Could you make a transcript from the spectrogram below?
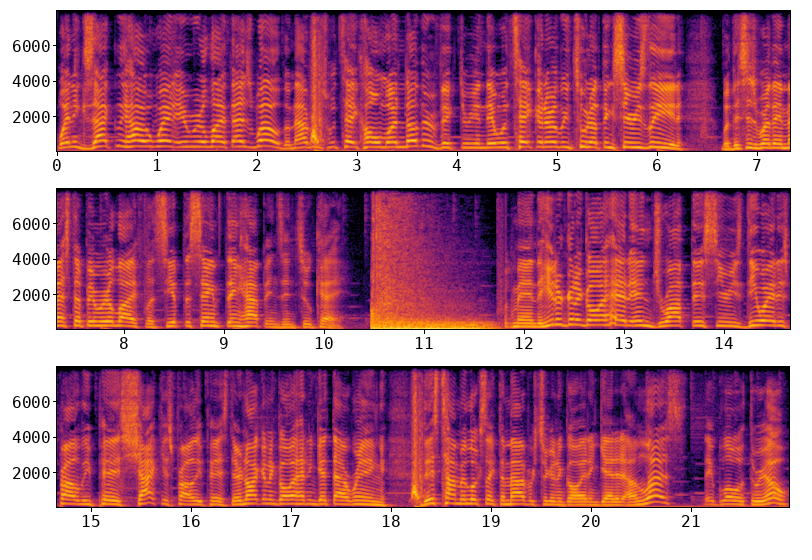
went exactly how it went in real life as well. The Mavericks would take home another victory and they would take an early 2-0 series lead. But this is where they messed up in real life. Let's see if the same thing happens in 2K. Man, the Heat are going to go ahead and drop this series. D-Wade is probably pissed. Shaq is probably pissed. They're not going to go ahead and get that ring. This time it looks like the Mavericks are going to go ahead and get it unless they blow a 3-0.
